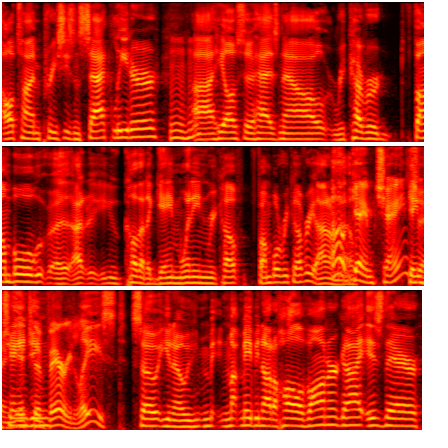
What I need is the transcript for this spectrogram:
all-time preseason sack leader. Mm-hmm. Uh, he also has now recovered fumble. Uh, you call that a game-winning reco- fumble recovery? I don't oh, know. game changing. Game changing, at the very least. So you know, m- maybe not a Hall of Honor guy. Is there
